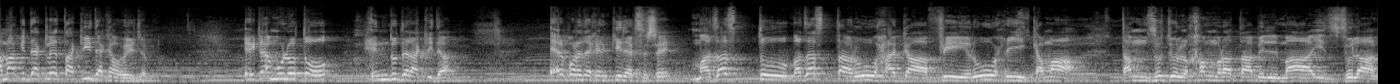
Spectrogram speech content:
আমাকে দেখলে তাকেই দেখা হয়ে যাবে। এটা মূলত হিন্দুদের আকিদা। এরপরে দেখেন কি লেখছে সে মাজাস্তু মাজাস্তা রুহাকা ফি রুহি কামা তামজুজুল খামরাতা বিল মা ইজুলাল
